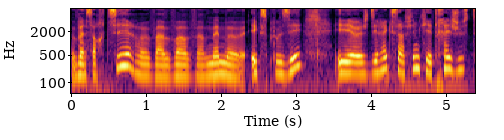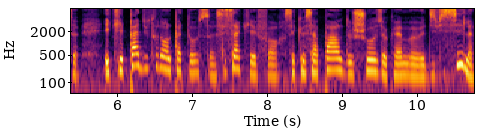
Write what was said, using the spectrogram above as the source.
va sortir, va va va même exploser. Et je dirais que c'est un film qui est très juste et qui est pas du tout dans le pathos. C'est ça qui est fort, c'est que ça parle de choses quand même difficiles,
